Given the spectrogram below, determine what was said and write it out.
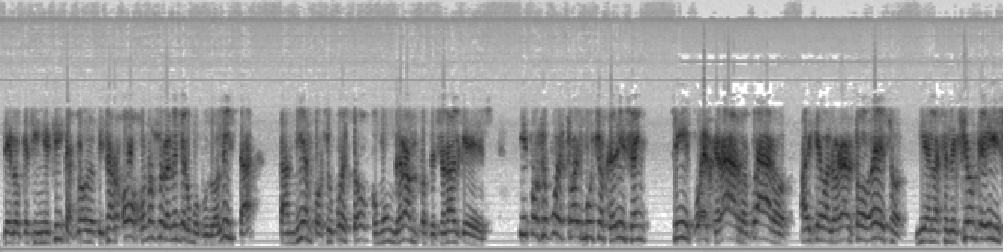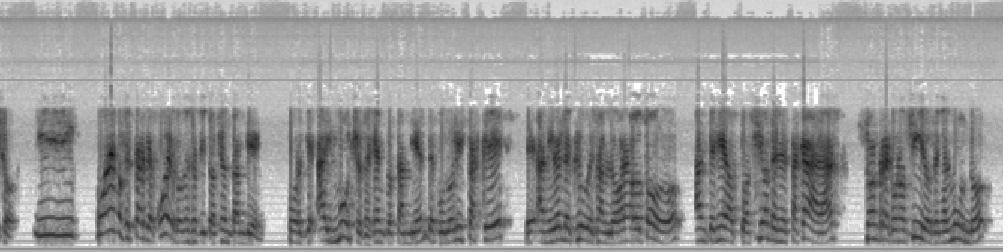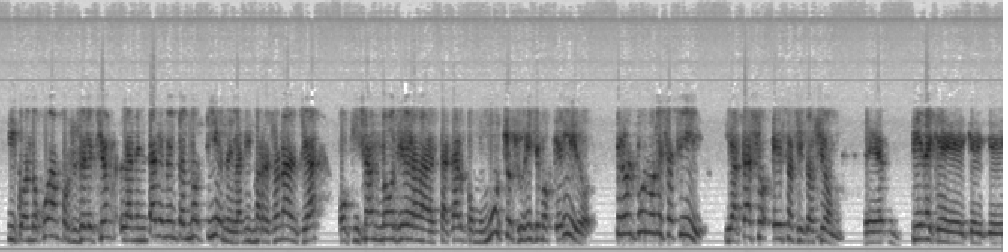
de lo que significa Claudio Pizarro. Ojo, no solamente como futbolista, también, por supuesto, como un gran profesional que es. Y por supuesto hay muchos que dicen, sí, pues Gerardo, claro, hay que valorar todo eso, y en la selección que hizo. Y podemos estar de acuerdo en esa situación también porque hay muchos ejemplos también de futbolistas que eh, a nivel de clubes han logrado todo, han tenido actuaciones destacadas, son reconocidos en el mundo y cuando juegan por su selección lamentablemente no tienen la misma resonancia o quizás no llegan a destacar como muchos hubiésemos querido. Pero el fútbol es así y acaso esa situación eh, tiene que,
